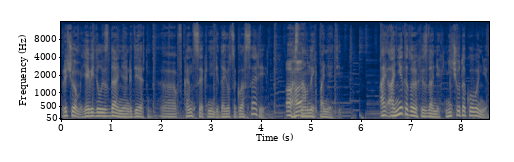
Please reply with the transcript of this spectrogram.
Причем я видел издание, где э, в конце книги дается глоссарий Ага. основных понятий. А о некоторых изданиях ничего такого нет.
